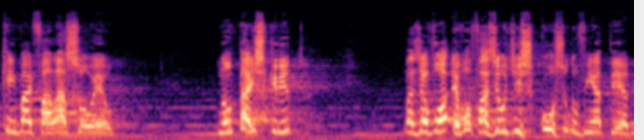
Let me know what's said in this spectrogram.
Quem vai falar sou eu. Não está escrito. Mas eu vou, eu vou fazer o discurso do vinhateiro.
